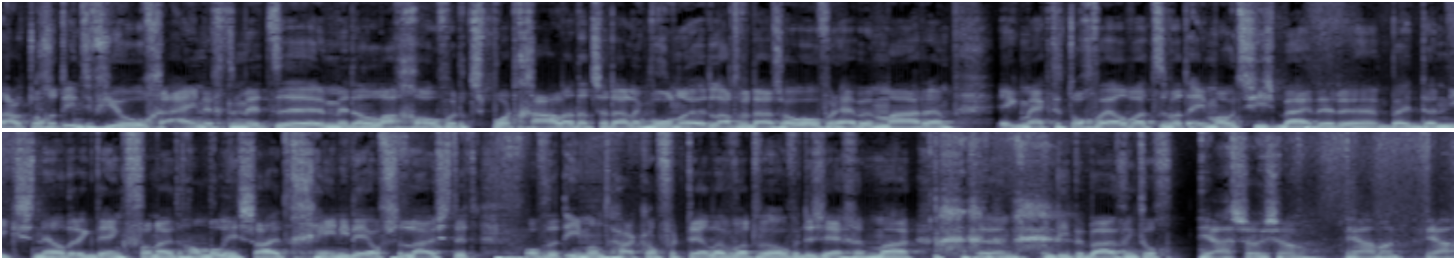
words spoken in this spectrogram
Nou, toch het interview geëindigd met, uh, met een lach over het sportgala. Dat ze uiteindelijk wonnen, laten we daar zo over hebben. Maar uh, ik merkte toch wel wat, wat emoties bij, de, uh, bij Danique Snelder. Ik denk vanuit Humble Insight, geen idee of ze luistert. Of dat iemand haar kan vertellen wat we over de zeggen. Maar een diepe buiging toch? Ja, sowieso. Ja man, ja.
